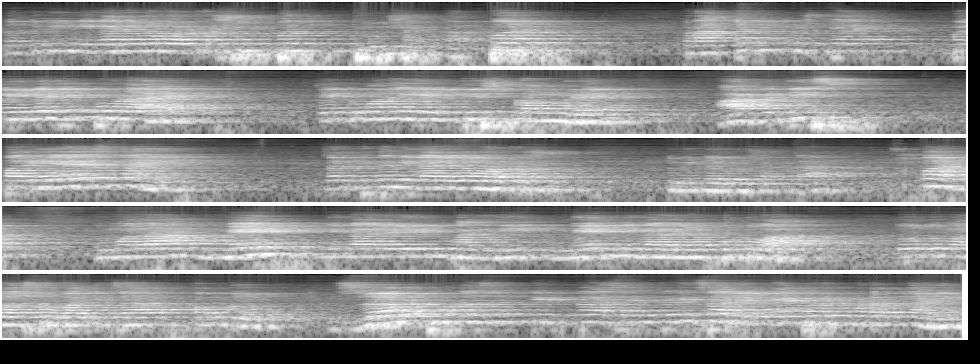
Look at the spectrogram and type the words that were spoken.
तर तुम्ही निघालेलं वॉटर पण ठेवू शकता. पण प्राथमिकदृष्ट्या पहिले जे कोड आहे ते तुम्हाला हेल्दी स्ट्रॉंग मिळेल. हा कधीच पर्यायच नाही. निघालेला वॉटर शूट तुम्ही ठरवू शकता. पण तुम्हाला मेन निघालेली फांदी मेन निघालेला फुटवा तो तुम्हाला सुरुवातीचा पकडून. जर थोडस तिरका असेल तरी चालेल काय फरक पडत नाही.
